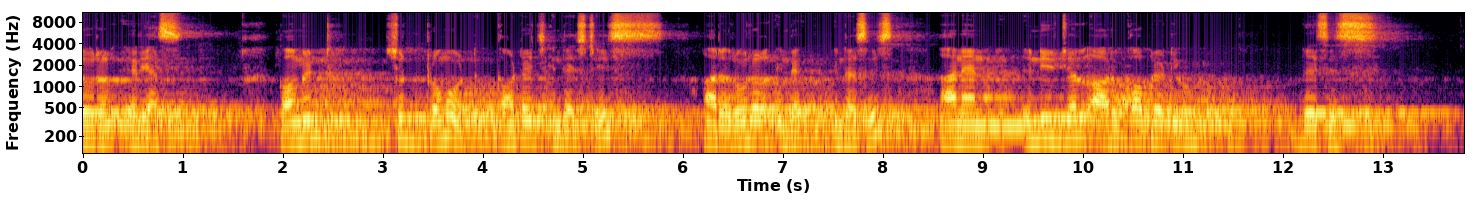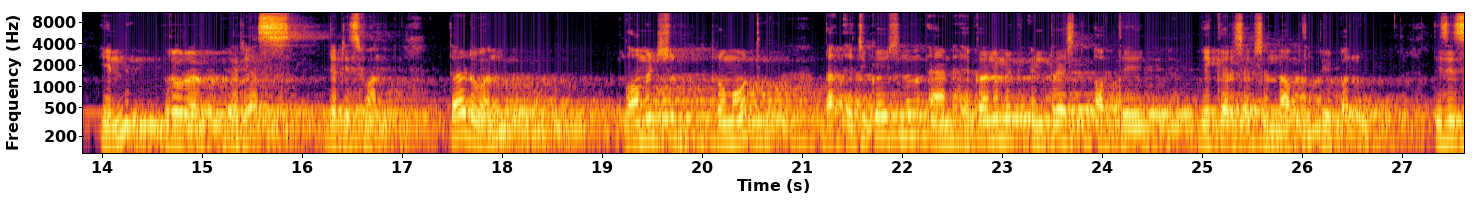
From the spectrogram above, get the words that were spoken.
rural areas. Government should promote cottage industries or rural ind- industries on an individual or cooperative basis in rural areas. That is one. Third one, government should promote the educational and economic interest of the weaker section of the people. This is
